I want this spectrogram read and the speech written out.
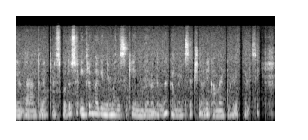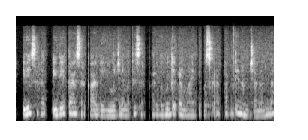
ನಿರ್ಧಾರ ಅಂತಲೇ ತಿಳಿಸ್ಬೋದು. ಸೊ ಇದ್ರ ಬಗ್ಗೆ ನಿಮ್ಮ ಅನಿಸಿಕೆ ಏನಿದೆ ಅನ್ನೋದನ್ನು ಕಮೆಂಟ್ ಸೆಕ್ಷನಲ್ಲಿ ಕಮೆಂಟ್ ಮಾಡಿ ತಿಳಿಸಿ. ಇದೇ ಸರ, ಇದೇ ಥರ ಸರ್ಕಾರದ ಯೋಜನೆ ಮತ್ತು ಸರ್ಕಾರದ ಹುದ್ದೆಗಳ ಮಾಹಿತಿಗೋಸ್ಕರ ತಪ್ಪದೆ ನಮ್ಮ ಚಾನಲ್ನ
